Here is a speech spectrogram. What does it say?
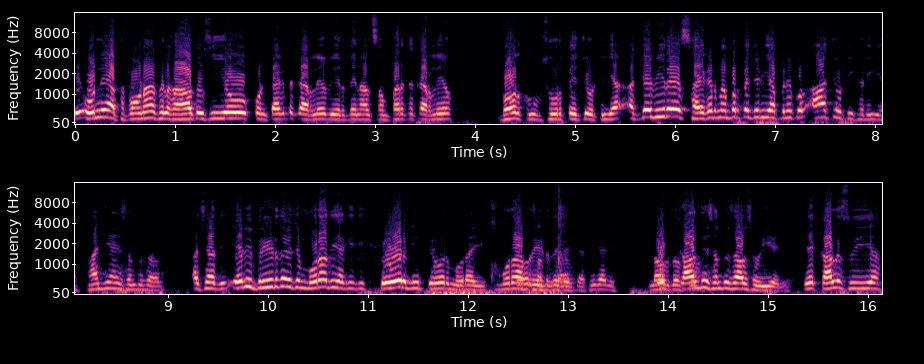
ਤੇ ਉਹਨੇ ਹੱਥ ਪਾਉਣਾ ਫਿਲਹਾਲ ਤੁਸੀਂ ਉਹ ਕੰਟੈਕਟ ਕਰ ਲਿਓ ਵੀਰ ਦੇ ਨਾਲ ਸੰਪਰਕ ਕਰ ਲਿਓ। ਬਹੁਤ ਖੂਬਸੂਰਤ ਇਹ ਝੋਟੀ ਆ। ਅੱਗੇ ਵੀਰ ਸੈਕਿੰਡ ਨੰਬਰ ਤੇ ਜਿਹੜੀ ਆਪਣੇ ਕੋਲ ਆ ਝੋਟੀ ਖੜੀ ਆ। ਹਾਂਜੀ ਹਾਂਜੀ ਸੰਧੂ ਸਾਹਿਬ। ਅੱਛਾ ਜੀ ਇਹ ਵੀ ਬਰੀਡ ਦੇ ਵਿੱਚ ਮੋਹਰਾ ਦੀ ਹੈਗੀ ਜੀ? ਪਿਓਰ ਜੀ ਪਿਓਰ ਮੋਰਾ ਜੀ। Pure ਬਰੀਡ ਦੇ ਵਿੱਚ ਆ ਠੀਕ ਆ ਜੀ। ਲਓ। ਇਹ ਕੱਲ ਦੋਸਤੋ ਦੀ ਸੰਧੂ ਸਾਹਿਬ ਸੂਈ ਹੈ ਜੀ। ਇਹ ਕੱਲ ਸੂਈ ਆ।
